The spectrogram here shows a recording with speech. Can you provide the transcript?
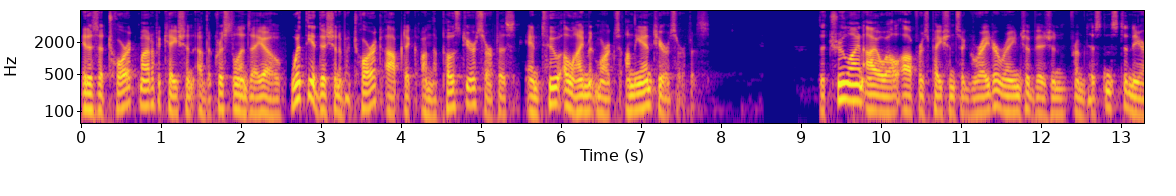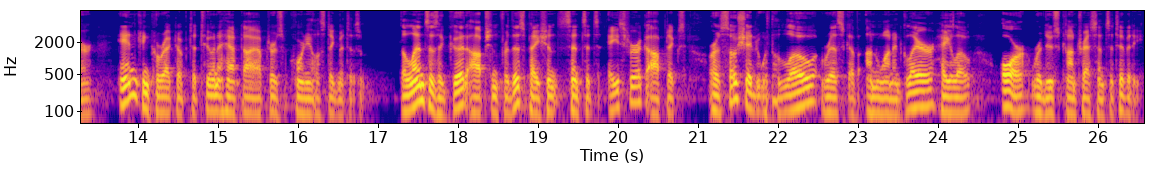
It is a toric modification of the Crystalens AO with the addition of a toric optic on the posterior surface and two alignment marks on the anterior surface. The Trulign IOL offers patients a greater range of vision from distance to near and can correct up to 2.5 diopters of corneal astigmatism. The lens is a good option for this patient since its aspheric optics are associated with a low risk of unwanted glare, halo, or reduced contrast sensitivity.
